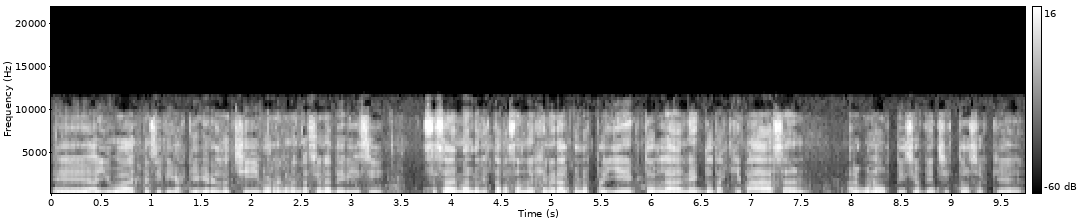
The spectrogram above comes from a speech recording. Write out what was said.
eh, ayudas específicas que quieren los chicos, recomendaciones de bici. Se sabe más lo que está pasando en general con los proyectos, las anécdotas que pasan, algunos auspicios bien chistosos que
